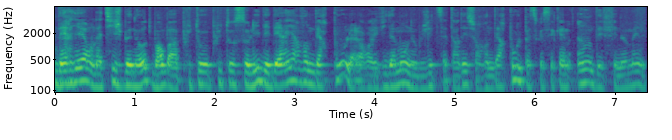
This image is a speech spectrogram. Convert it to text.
Derrière, on a Tige Benoît, bon, bah, plutôt, plutôt solide. Et derrière Van Der Poel, alors évidemment, on est obligé de s'attarder sur Van Der Poel parce que c'est quand même un des phénomènes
